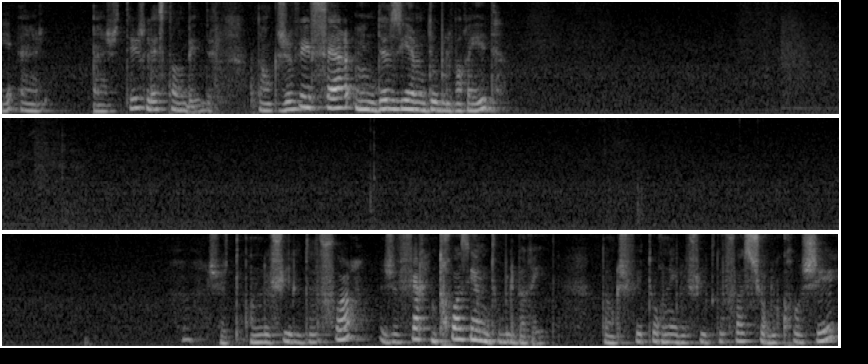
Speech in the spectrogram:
Et un, un jeté, je laisse tomber deux. Donc, je vais faire une deuxième double bride. Je tourne le fil deux fois, je vais faire une troisième double bride. Donc je fais tourner le fil deux fois sur le crochet,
